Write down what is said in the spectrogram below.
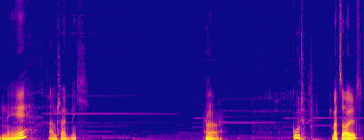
Nee, anscheinend nicht. Hm. Gut. Was soll's?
